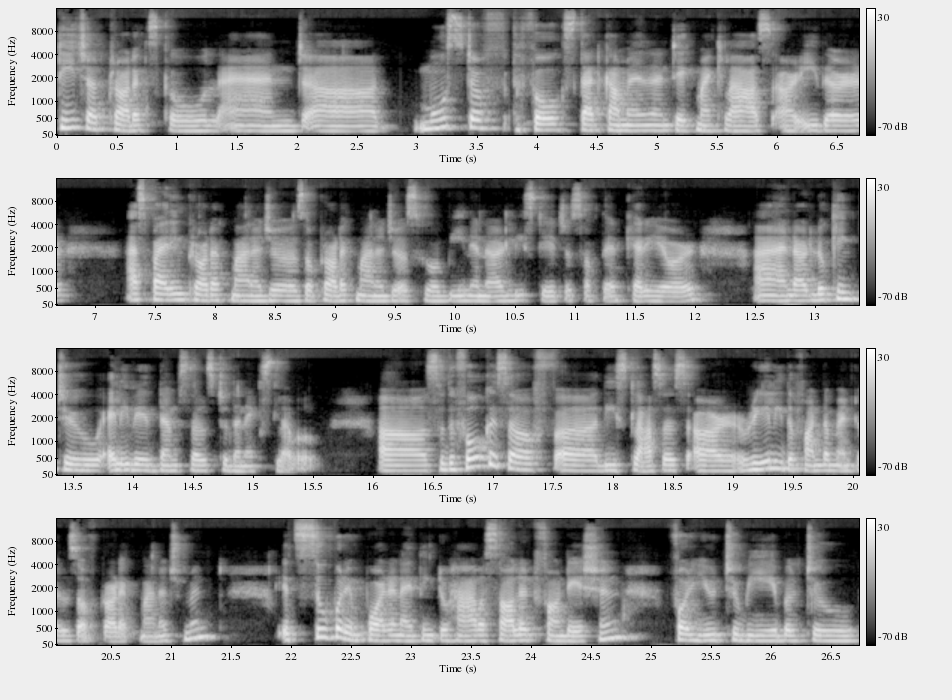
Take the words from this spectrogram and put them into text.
teach at product school, and uh, most of the folks that come in and take my class are either aspiring product managers or product managers who have been in early stages of their career and are looking to elevate themselves to the next level. Uh, so the focus of uh, these classes are really the fundamentals of product management. It's super important, I think, to have a solid foundation for you to be able to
